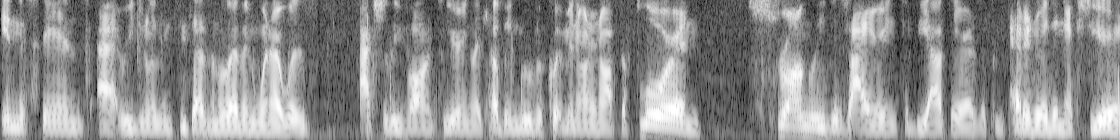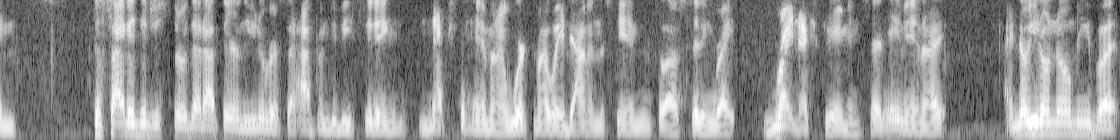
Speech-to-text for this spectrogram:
in the stands at regionals in 2011 when I was actually volunteering, like helping move equipment on and off the floor, and strongly desiring to be out there as a competitor the next year. And decided to just throw that out there in the universe. I happened to be sitting next to him, and I worked my way down in the stands until I was sitting right right next to him, and said, "Hey, man, I I know you don't know me, but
